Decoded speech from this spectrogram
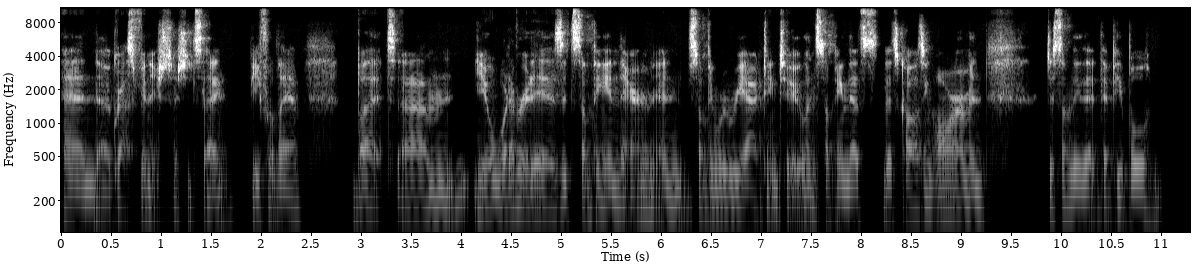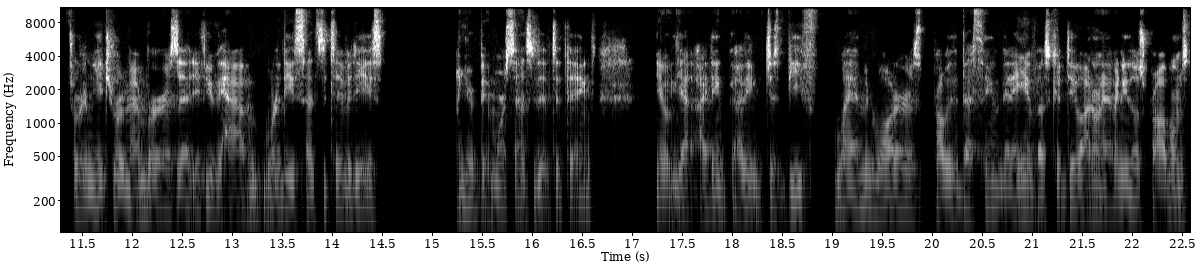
and uh, grass finished, I should say, beef or lamb. But um, you know, whatever it is, it's something in there and something we're reacting to, and something that's that's causing harm, and just something that that people sort of need to remember is that if you have one of these sensitivities, and you're a bit more sensitive to things, you know, yeah, I think I think just beef, lamb, and water is probably the best thing that any of us could do. I don't have any of those problems,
